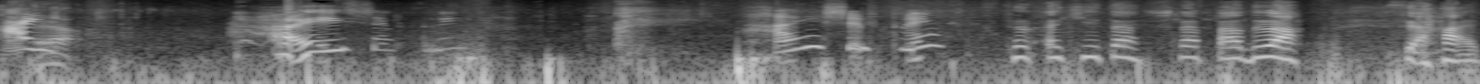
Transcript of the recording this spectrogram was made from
Hei! Ja. Hei, kjeltring. Hei, kjeltring. Akita, slapp av du, da. Se her.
